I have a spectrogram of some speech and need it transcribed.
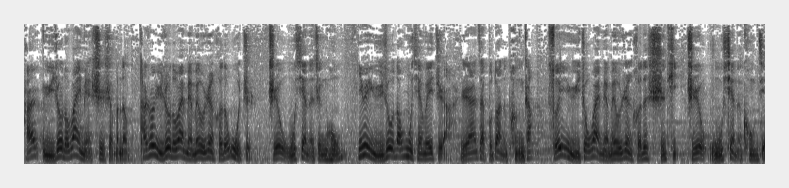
而宇宙的外面是什么呢？他说，宇宙的外面没有任何的物质，只有无限的真空。因为宇宙到目前为止啊，仍然在不断的膨胀，所以宇宙外面没有任何的实体，只有无限的空间。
